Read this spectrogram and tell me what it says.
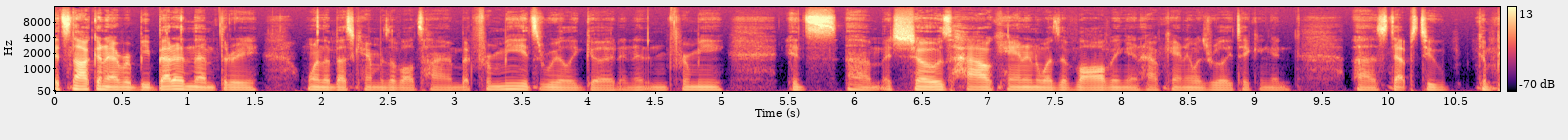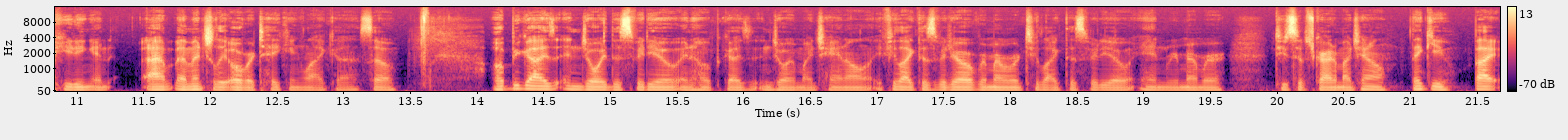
it's not going to ever be better than M3, one of the best cameras of all time. But for me, it's really good, and, it, and for me, it's um, it shows how Canon was evolving and how Canon was really taking uh, steps to competing and uh, eventually overtaking Leica. So. I hope you guys enjoyed this video and hope you guys enjoy my channel. If you like this video, remember to like this video and remember to subscribe to my channel. Thank you. Bye.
